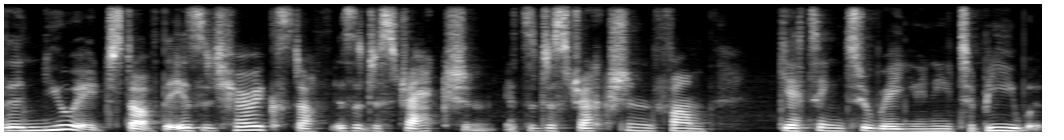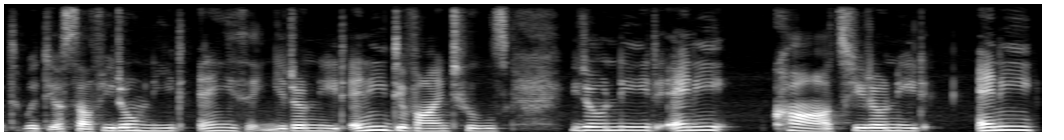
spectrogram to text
the new age stuff, the esoteric stuff, is a distraction. It's a distraction from getting to where you need to be with, with yourself. You don't need anything. You don't need any divine tools. You don't need any cards. You don't need any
